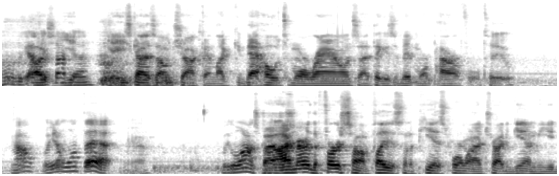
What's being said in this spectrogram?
Oh, we got Oh, the shotgun. Yeah, yeah, he's got his own shotgun. Like that holds more rounds. and I think it's a bit more powerful too. No, we don't want that. Yeah. We want a But. I remember the first time I played this on the PS4 when I tried to get him, he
